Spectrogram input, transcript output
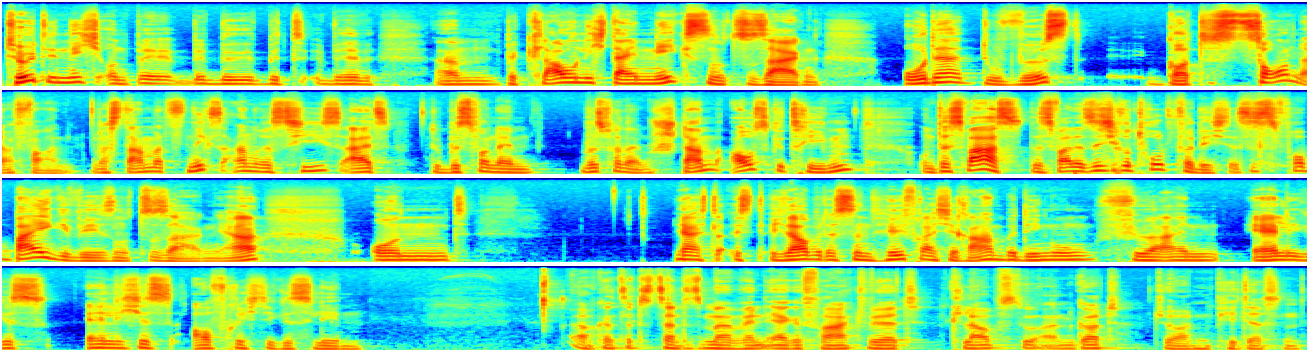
töte nicht und be, be, be, ähm, beklau nicht deinen Nächsten sozusagen. Oder du wirst Gottes Zorn erfahren, was damals nichts anderes hieß, als du bist von deinem, wirst von deinem Stamm ausgetrieben und das war's. Das war der sichere Tod für dich. Das ist vorbei gewesen sozusagen, ja. Und ja, ich, ich, ich glaube, das sind hilfreiche Rahmenbedingungen für ein ehrliches, ehrliches, aufrichtiges Leben. Auch ganz interessant ist mal, wenn er gefragt wird, glaubst du an Gott, Jordan Peterson?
